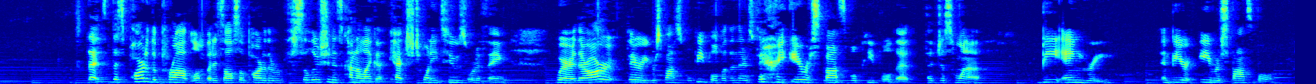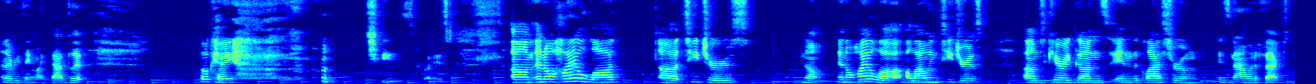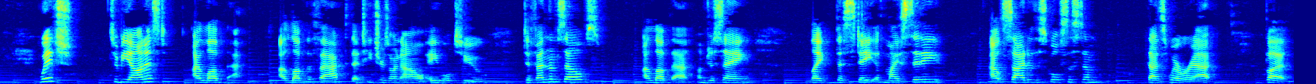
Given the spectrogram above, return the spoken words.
that's that's part of the problem but it's also part of the solution is kind of like a catch 22 sort of thing where there are very responsible people, but then there's very irresponsible people that, that just want to be angry and be irresponsible and everything like that. But okay, Jesus Christ. Um, an Ohio law uh, teachers, no, an Ohio law allowing teachers um, to carry guns in the classroom is now in effect. Which, to be honest, I love that. I love the fact that teachers are now able to defend themselves. I love that. I'm just saying, like, the state of my city outside of the school system, that's where we're at. But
